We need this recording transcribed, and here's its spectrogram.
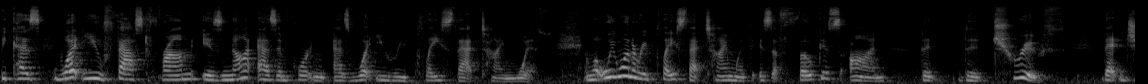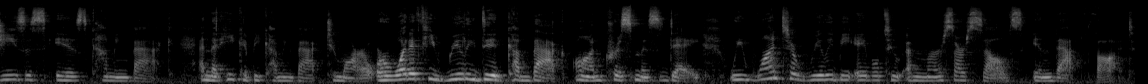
Because what you fast from is not as important as what you replace that time with. And what we want to replace that time with is a focus on the the truth that jesus is coming back and that he could be coming back tomorrow? Or what if he really did come back on Christmas Day? We want to really be able to immerse ourselves in that thought.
